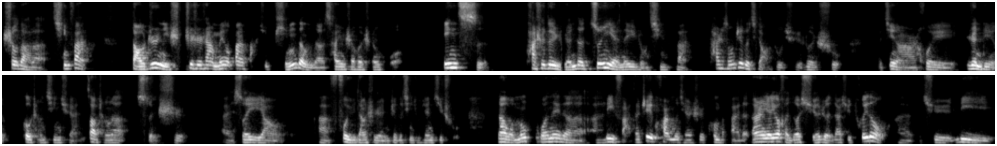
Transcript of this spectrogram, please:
受到了侵犯，导致你事实上没有办法去平等的参与社会生活，因此，它是对人的尊严的一种侵犯。它是从这个角度去论述，进而会认定构成侵权，造成了损失，哎，所以要啊赋予当事人这个请求权基础。那我们国内的呃立法在这块目前是空白的，当然也有很多学者在去推动，呃，去立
